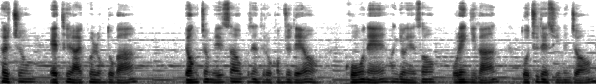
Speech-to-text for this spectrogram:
혈중 에틸 알코올 농도가 0.145%로 검출되어 고온의 환경에서 오랜 기간 노출될 수 있는 점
